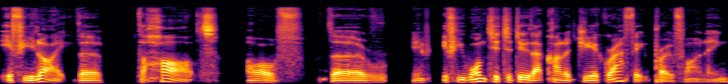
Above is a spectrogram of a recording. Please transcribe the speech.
if you like, the the heart of the if, if you wanted to do that kind of geographic profiling,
